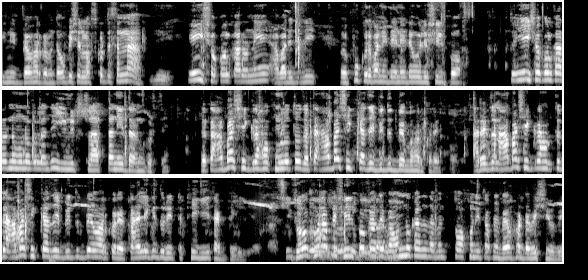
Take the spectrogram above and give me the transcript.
ইউনিট ব্যবহার করবেন তো অফিসে লস করতেছেন না? এই সকল কারণে আবার যদি পুকুর পানি দেন এটা হইল শিল্প। তো এই সকল কারণে মনে করলেন যে ইউনিট স্ল্যাবটা নির্ধারণ করছে যাতে আবাসিক গ্রাহক মূলত যাতে আবাসিক কাজে বিদ্যুৎ ব্যবহার করে। আর একজন আবাসিক গ্রাহক যদি আবাসিক কাজে বিদ্যুৎ ব্যবহার করে তাহলে কিন্তু রেটটা ঠিকই থাকবে। যখন আপনি শিল্প কাজে বা অন্য কাজে যাবেন তখনই তো আপনার ব্যবহারটা বেশি হবে।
